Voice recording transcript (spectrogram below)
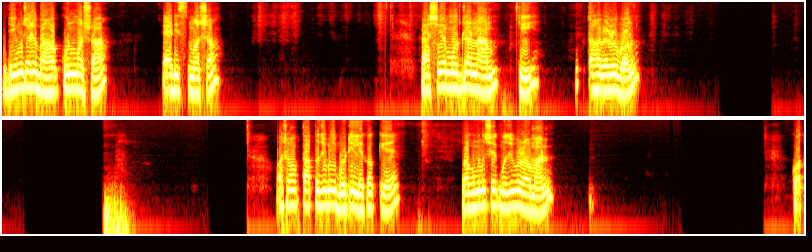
ডেঙ্গু জ্বরের বাহক কোন মশা? অ্যাডিস মশা। রাশিয়া মুদ্রার নাম কি? তা হবে রুবল। অসমাপ্ত আত্মজীবনী বইটির লেখককে বঙ্গবন্ধু শেখ মুজিবুর রহমান কত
